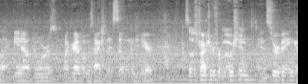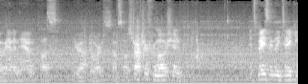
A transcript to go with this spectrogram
I like being outdoors. My grandpa was actually a civil engineer. So structure for motion and surveying go hand in hand, plus you're outdoors. So, so structure for motion, it's basically taking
